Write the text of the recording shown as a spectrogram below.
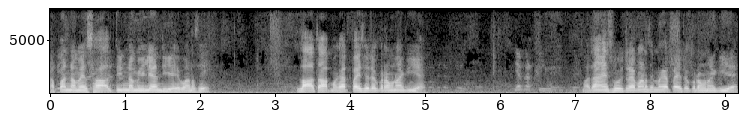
ਆਪਾਂ ਨਵੇਂ ਸਾਲ ਦੀ ਨਵੀਂ ਲਿਆਂਦੀ ਇਹ ਬਣਸੇ ਲਾਤਾ ਮੈਂ ਕਿਹਾ ਪੈਸੇ ਤੋਂ ਕਰਾਉਣਾ ਕੀ ਹੈ ਮੈਂ ਤਾਂ ਐ ਸੋਚ ਰਿਹਾ ਬਣਸੇ ਮੈਂ ਕਿਹਾ ਪੈਸੇ ਤੋਂ ਕਰਾਉਣਾ ਕੀ ਹੈ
